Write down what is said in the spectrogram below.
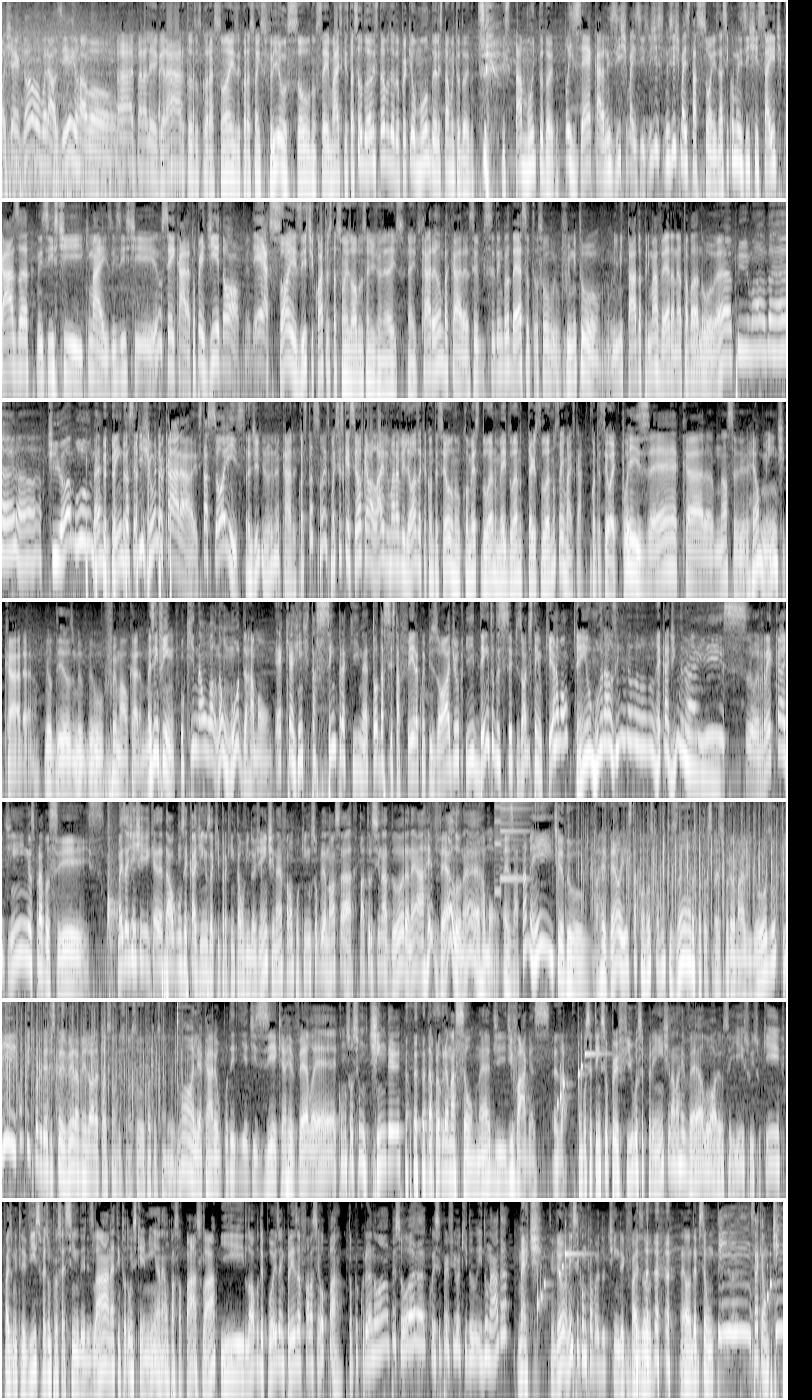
Chegou o muralzinho, Ramon! Ai, para alegrar todos os corações e corações frios, ou não sei mais que estação do ano estamos, Edu, porque o mundo ele está muito doido. está muito doido. Pois é, cara, não existe mais isso. Não existe, não existe mais estações, né? Assim como não existe sair de casa, não existe. que mais? Não existe. Eu não sei, cara, tô perdido, ó. Meu Deus. Só existe quatro estações, o álbum do Sandy Júnior, é isso. é isso. Caramba, cara, você, você lembrou dessa? Eu, eu sou, eu fui muito limitado à primavera, né? Eu tava no É primavera, te amo, né? E tem da Sandy Júnior, cara. Estações. Sandy Júnior, cara. Quais estações? Como é que você esqueceu aquela live maravilhosa que aconteceu no começo do ano, meio do ano, terço do ano? Não sei mais, cara. Aconteceu aí. Pois é, cara. Nossa, realmente, cara. Meu Deus, meu, meu, foi mal, cara. Mas enfim, o que não, não muda, Ramon, é que a gente tá sempre aqui, né? Toda sexta-feira com episódio. E dentro desses episódios tem o que, Ramon? Tem o um muralzinho, recadinho. É isso, recadinhos para vocês. Mas a gente quer dar alguns recadinhos aqui para quem tá ouvindo a gente, né? Falar um pouquinho sobre a nossa patrocinadora, né? A Revelo, né, Ramon? Exatamente, Edu. A Revelo aí está conosco há muitos anos, patrocinando esse programa maravilhoso. E como que a gente poderia descrever a melhor atuação desse nosso patrocinador? Olha, cara, eu poderia dizer que a Revelo é como se fosse um Tinder da programação, né? De, de vagas. Exato. Então você tem seu perfil, você preenche lá na Revelo, olha, eu sei isso, isso aqui, faz uma entrevista, faz um processinho deles lá, né? Tem todo um esqueminha, né? Um passo a passo lá. E logo depois a empresa fala assim: opa, tô procurando uma pessoa com esse perfil aqui do, e do nada, match. Entendeu? Eu nem sei como que é o do Tinder que faz o. né, deve ser um tim. Será que é um tim?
